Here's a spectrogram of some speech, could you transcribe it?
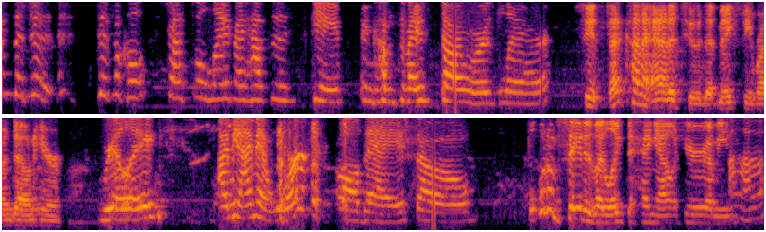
have such a difficult, stressful life. I have to escape and come to my Star Wars lair. See, it's that kind of attitude that makes me run down here. Really? I mean, I'm at work all day, so. But what I'm saying is, I like to hang out here. I mean, Uh huh.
